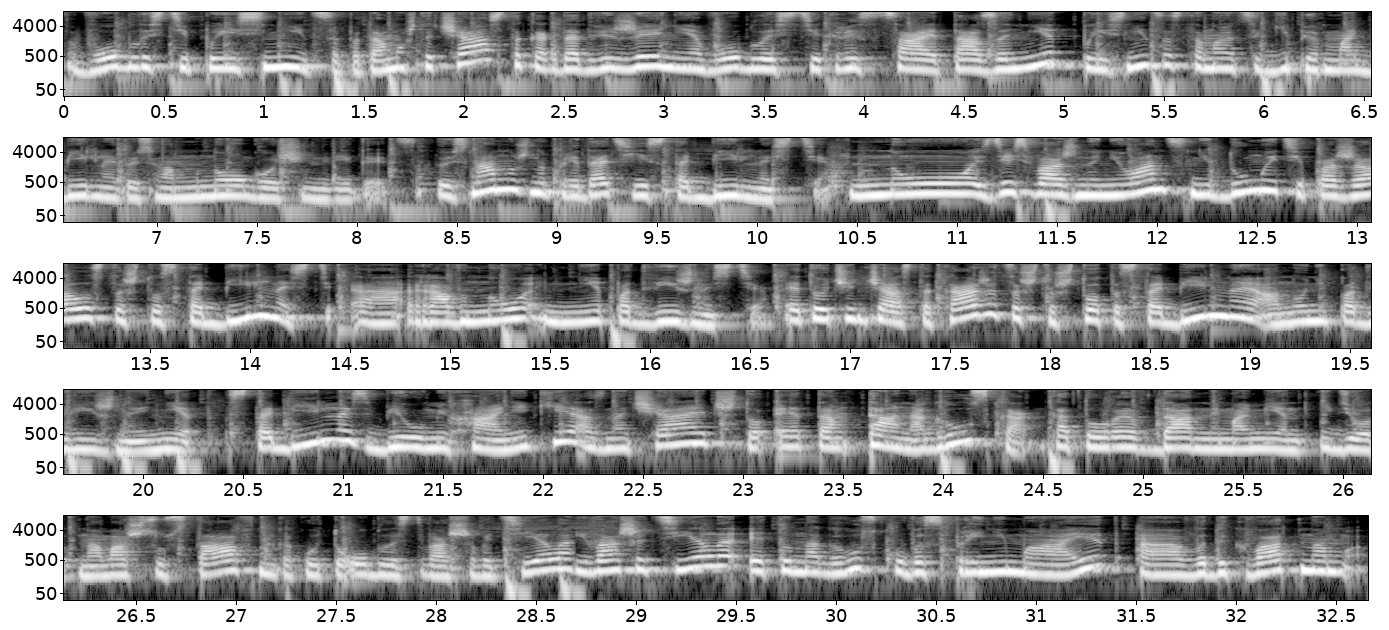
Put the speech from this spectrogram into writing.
в области поясницы, потому что часто, когда движения в области крестца и таза нет, поясница становится гипермобильной, то есть она много очень двигается. То есть нам нужно придать ей стабильности. Но здесь важный нюанс. Не думайте, пожалуйста, что стабильность а, равно неподвижности. Это очень часто кажется, что что-то стабильное, оно неподвижное. Нет. Стабильность биомеханики означает, что это та нагрузка, которая в данный момент идет на ваш сустав, на какую-то область вашего тела, и ваше тело эту нагрузку воспринимает а, в адекватном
